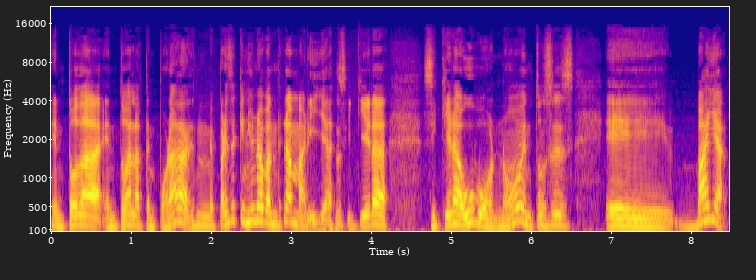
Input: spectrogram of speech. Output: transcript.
en toda, en toda la temporada. Me parece que ni una bandera amarilla siquiera, siquiera hubo, ¿no? Entonces, eh, vaya,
